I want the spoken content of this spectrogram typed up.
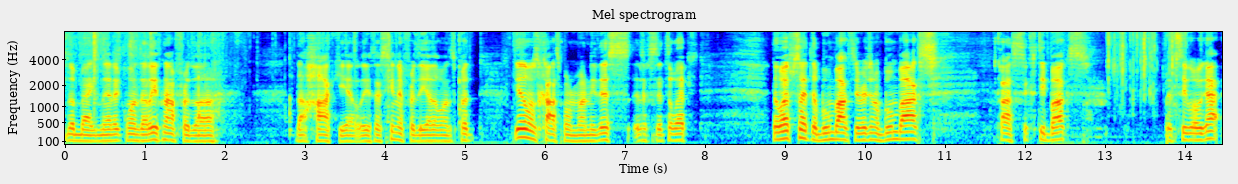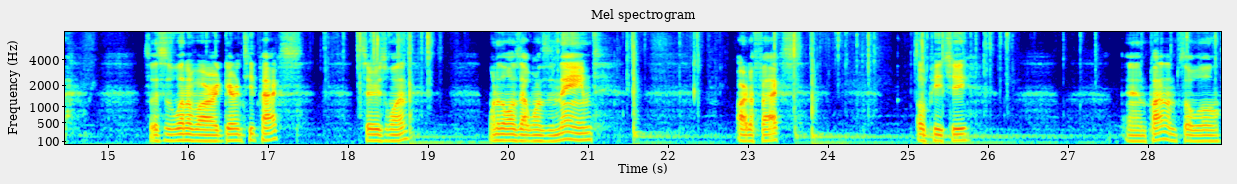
the magnetic ones. At least not for the the hockey. At least I've seen it for the other ones, but the other ones cost more money. This it's, it's a web the website, the boombox, the original boombox, cost sixty bucks. Let's see what we got. So this is one of our guaranteed packs, series one. One of the ones that was named artifacts. OPC and Platinum. So we'll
